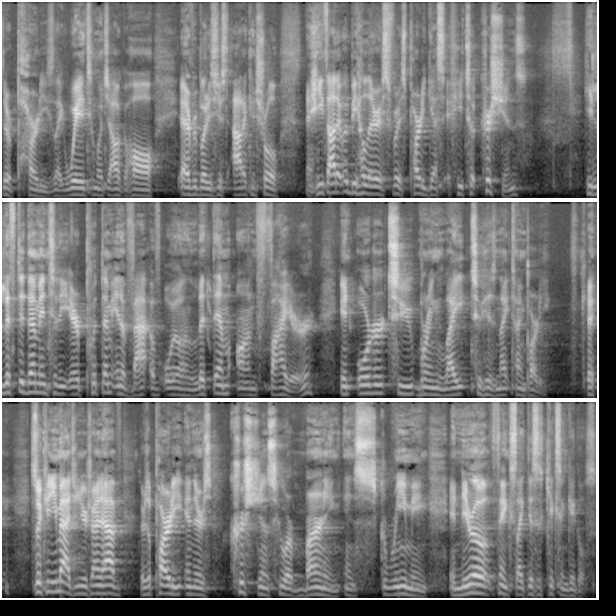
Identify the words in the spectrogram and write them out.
they're parties, like way too much alcohol. Everybody's just out of control. And he thought it would be hilarious for his party guests if he took Christians, he lifted them into the air, put them in a vat of oil, and lit them on fire in order to bring light to his nighttime party. Okay? So can you imagine you're trying to have, there's a party and there's Christians who are burning and screaming. And Nero thinks like this is kicks and giggles.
